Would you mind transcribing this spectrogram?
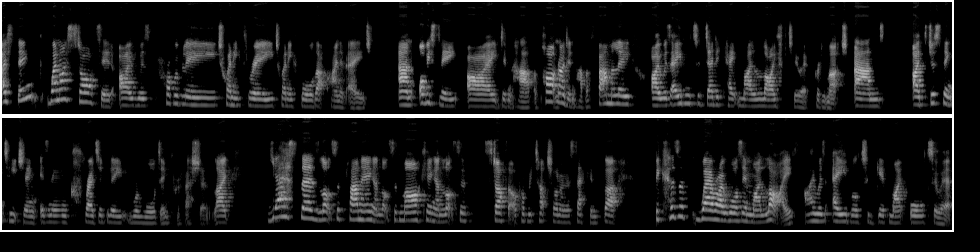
I think when I started, I was probably 23, 24, that kind of age. And obviously, I didn't have a partner, I didn't have a family. I was able to dedicate my life to it pretty much. And I just think teaching is an incredibly rewarding profession. Like, yes, there's lots of planning and lots of marking and lots of stuff that I'll probably touch on in a second, but because of where I was in my life, I was able to give my all to it.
